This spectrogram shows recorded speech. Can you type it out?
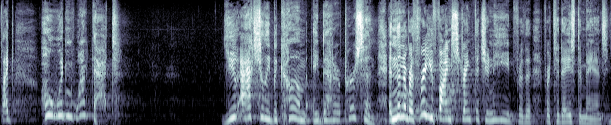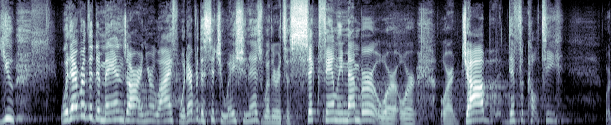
Like, who wouldn't want that? You actually become a better person. And then number three, you find strength that you need for, the, for today's demands. You, whatever the demands are in your life, whatever the situation is, whether it's a sick family member or, or, or a job difficulty, or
